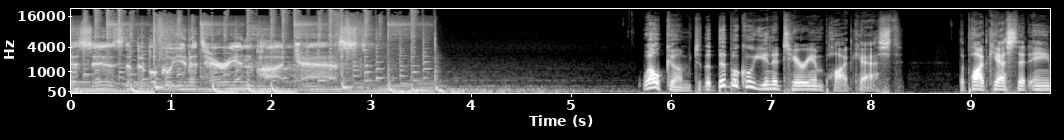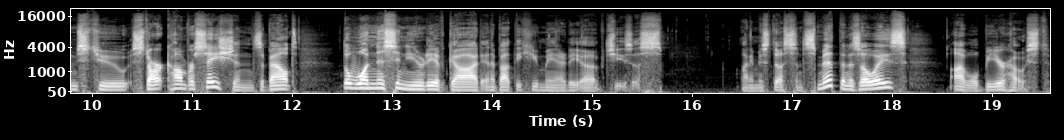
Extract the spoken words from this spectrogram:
This is the Biblical Unitarian Podcast. Welcome to the Biblical Unitarian Podcast, the podcast that aims to start conversations about the oneness and unity of God and about the humanity of Jesus. My name is Dustin Smith, and as always, I will be your host.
